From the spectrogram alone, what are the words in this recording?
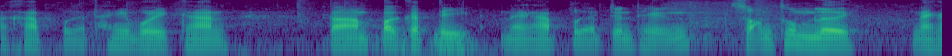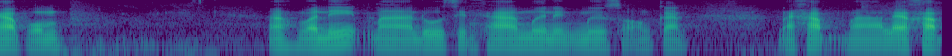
นะครับ เปิดให้บริการตามปกตินะครับ เปิดจนถึง 2 ทุ่มเลยนะครับผมวันนี้มาดูสินค้ามือหนึ่งมือสองกันนะครับ มาแล้วครับ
